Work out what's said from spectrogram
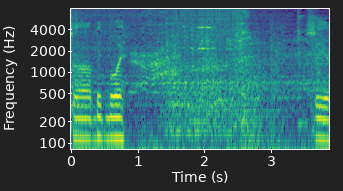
What's up, uh, big boy? See ya.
